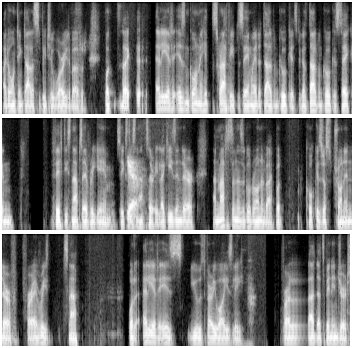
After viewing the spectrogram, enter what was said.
I don't think Dallas will be too worried about it. But like uh, Elliott isn't going to hit the scrap heap the same way that Dalvin Cook is because Dalvin Cook has taken 50 snaps every game, 60 Yeah. snaps every like he's in there and Mattison is a good running back, but Cook is just thrown in there for every snap. But Elliott is used very wisely for a lad that's been injured.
